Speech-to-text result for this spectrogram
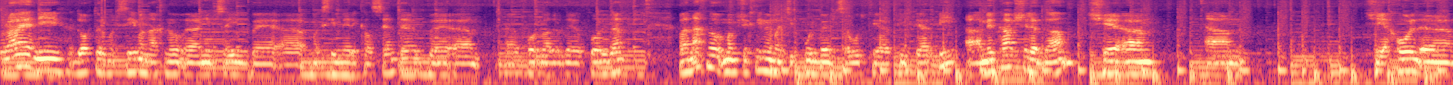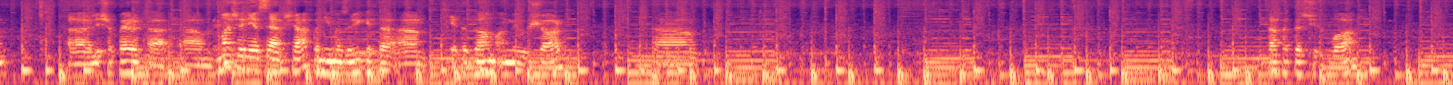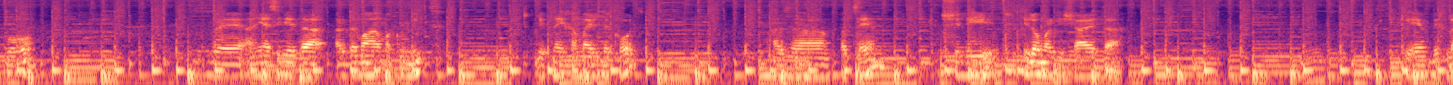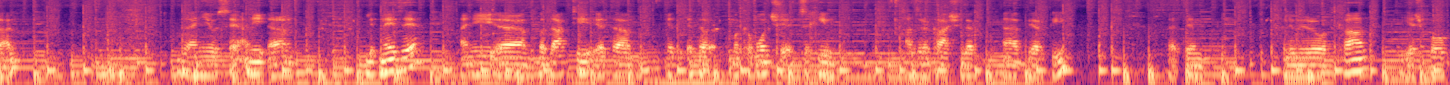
היי, אני דוקטור מקסים, אנחנו uh, נמצאים במקסים Medical Center בפורט לודרדייל, פלורידה ואנחנו ממשיכים עם הטיפול באמצעות PRP-PRP. המרכיב של הדם ש, uh, uh, שיכול לשפר את ה... מה שאני אעשה עכשיו, אני מזריק את הדם המועשר uh, תחת השכבה, פה, ואני עשיתי את ההרדמה המקומית לפני חמש דקות, אז הפציינט שלי, היא לא מרגישה את הכאב בכלל, ואני עושה, אני, uh, לפני זה אני uh, בדקתי את ה... את, את המקומות שצריכים הזרקה של ה-PRP ואתם יכולים לראות כאן, יש פה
